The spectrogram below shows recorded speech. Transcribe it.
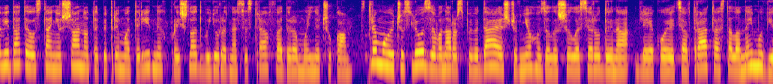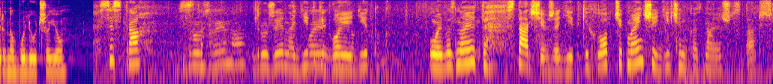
Віддати останню шану та підтримати рідних прийшла двоюродна сестра Федора Мельничука. Стримуючи сльози, вона розповідає, що в нього залишилася родина, для якої ця втрата стала неймовірно болючою. Сестра, Дружина. дружина, дітки, Двоє діток. Ой, ви знаєте, старші вже дітки. Хлопчик менший, дівчинка знає, що старша.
